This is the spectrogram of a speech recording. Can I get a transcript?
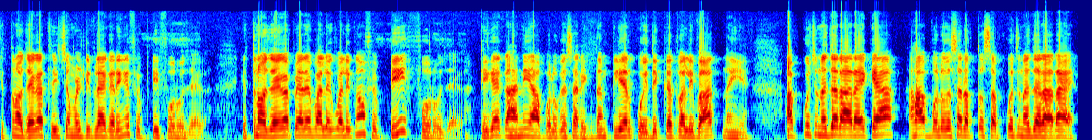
कितना हो जाएगा? थ्री से मल्टीप्लाई करेंगे फिफ्टी फोर हो जाएगा। कितना हो जाएगा, प्यारे बालक वाले का? फिफ्टी फोर हो जाएगा। ठीक है कहानी? आप बोलोगे, सर, एकदम क्लियर कोई दिक्कत वाली बात नहीं है। अब कुछ नज़र आ रहा है क्या? आप बोलोगे, सर, अब तो सब कुछ नज़र आ रहा है।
